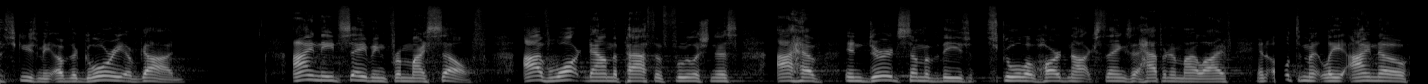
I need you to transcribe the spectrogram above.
excuse me, of the glory of God, I need saving from myself. I've walked down the path of foolishness. I have endured some of these school of hard knocks things that happen in my life. And ultimately, I know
